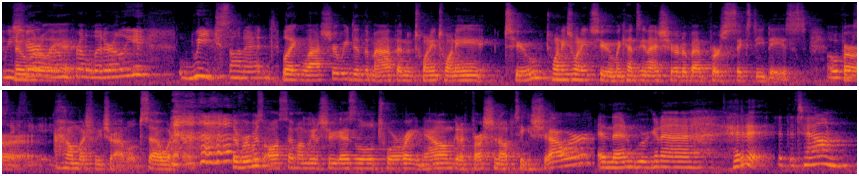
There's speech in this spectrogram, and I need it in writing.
We No, share a room for literally weeks on end. Like last year we did the math and in 2022, 2022, Mackenzie and I shared a bed for 60 days. Over for 60 days. how much we traveled. So whatever. the room is awesome. I'm gonna show you guys a little tour right now. I'm gonna freshen up, take a shower, and then we're gonna hit it. Hit the town.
